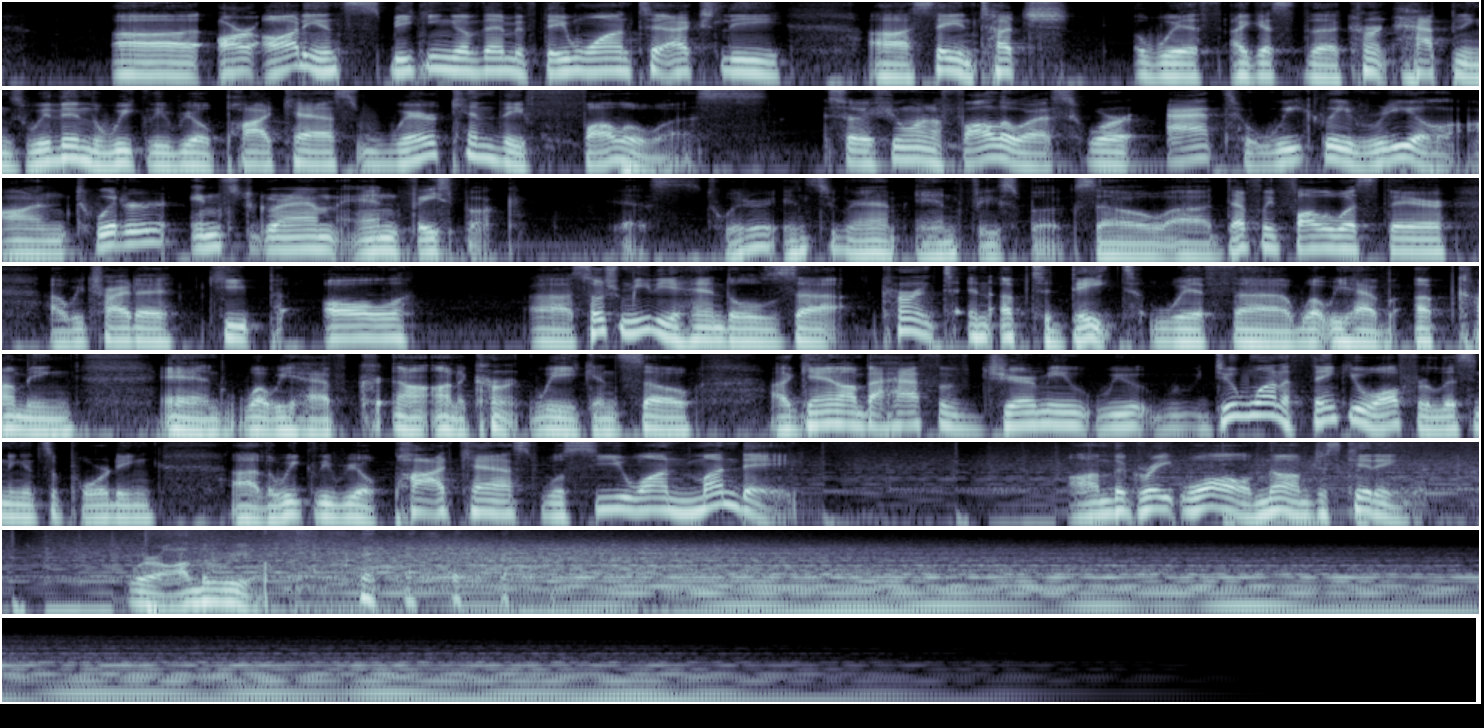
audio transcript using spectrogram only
uh, our audience, speaking of them, if they want to actually uh, stay in touch with, I guess, the current happenings within the Weekly Reel podcast, where can they follow us? So, if you want to follow us, we're at Weekly Reel on Twitter, Instagram, and Facebook. Yes, Twitter, Instagram, and Facebook. So uh, definitely follow us there. Uh, we try to keep all uh, social media handles uh, current and up to date with uh, what we have upcoming and what we have uh, on a current week. And so, again, on behalf of Jeremy, we, we do want to thank you all for listening and supporting uh, the Weekly Reel podcast. We'll see you on Monday on the Great Wall. No, I'm just kidding. We're on the reel.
